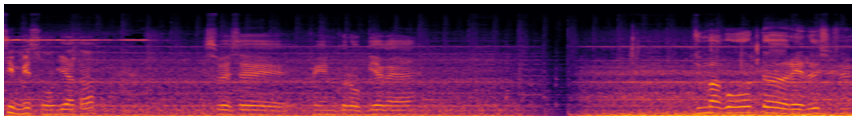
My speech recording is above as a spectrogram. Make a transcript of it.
PLC miss हो गया था। इस वजह से ट्रेन को रोक दिया गया है। जुम्बाकोट रेलवे स्टेशन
